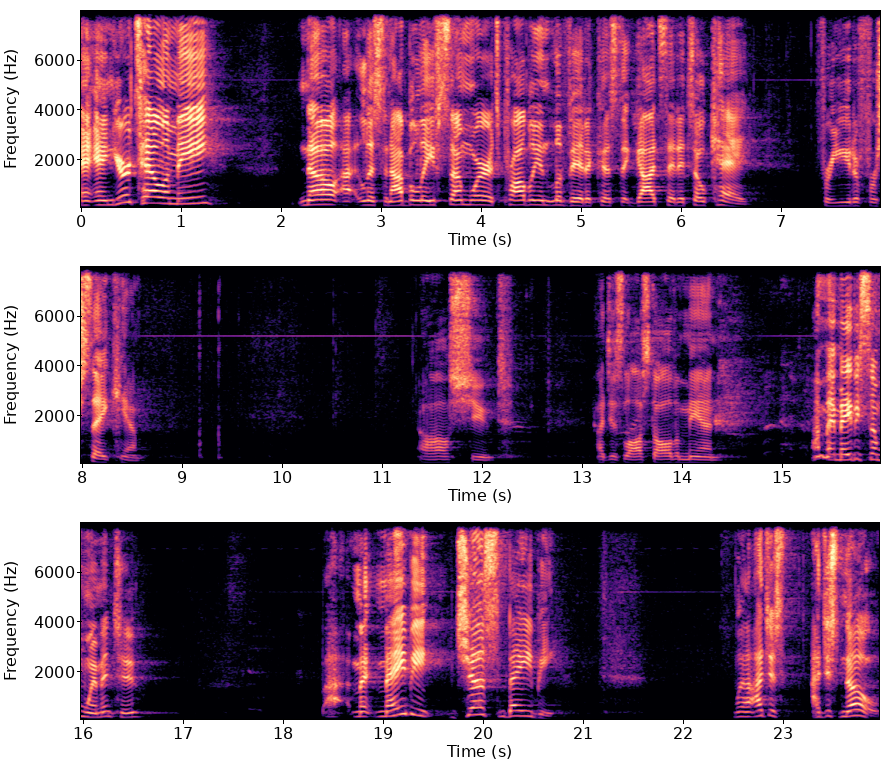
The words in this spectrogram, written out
And, and you're telling me, no, I, listen, I believe somewhere it's probably in Leviticus that God said it's okay for you to forsake Him. Oh, shoot. I just lost all the men. Maybe some women too. Maybe, just maybe. Well, I just, I just know.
